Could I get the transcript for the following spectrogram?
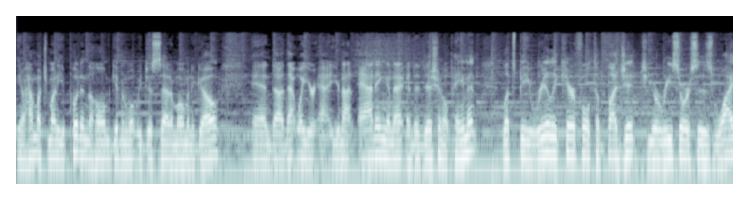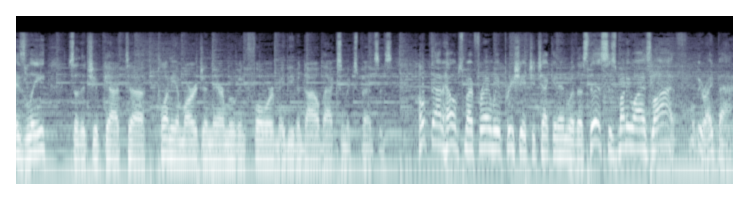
you know, how much money you put in the home, given what we just said a moment ago, and uh, that way you're a- you're not adding an, an additional payment. Let's be really careful to budget your resources wisely, so that you've got uh, plenty of margin there moving forward. Maybe even dial back some expenses. Hope that helps, my friend. We appreciate you checking in with us. This is MoneyWise Live. We'll be right back.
